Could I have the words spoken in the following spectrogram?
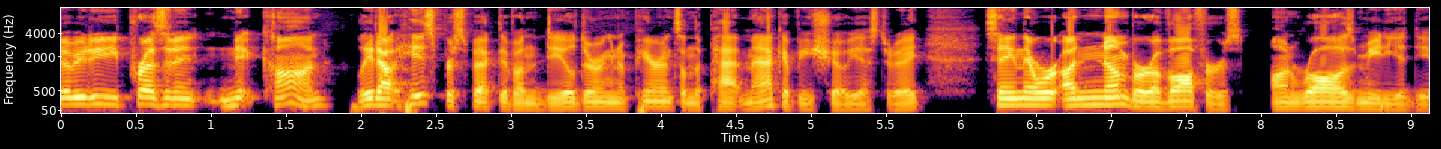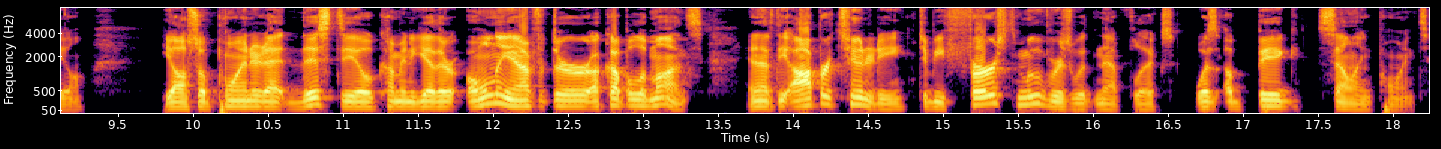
WWE President Nick Khan laid out his perspective on the deal during an appearance on the Pat McAfee show yesterday, saying there were a number of offers on Raw's media deal. He also pointed at this deal coming together only after a couple of months, and that the opportunity to be first movers with Netflix was a big selling point.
